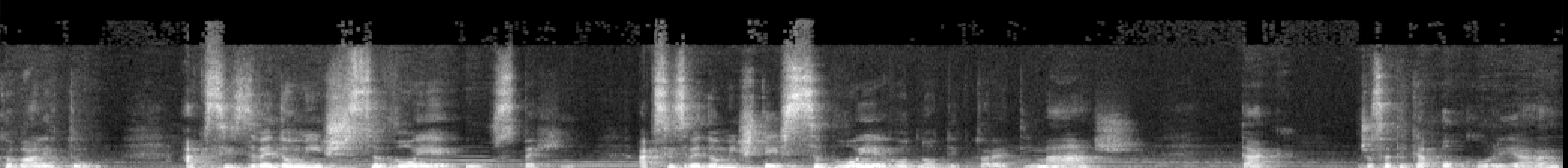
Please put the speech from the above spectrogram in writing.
kvalitu, ak si zvedomíš svoje úspechy, ak si zvedomíš tie svoje hodnoty, ktoré ty máš, tak čo sa týka okolia,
